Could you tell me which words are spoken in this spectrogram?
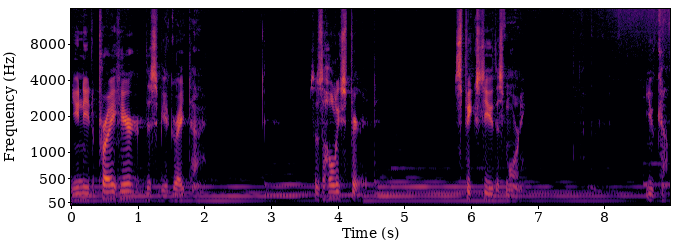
You need to pray here, this would be a great time. So, as the Holy Spirit speaks to you this morning, you come.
